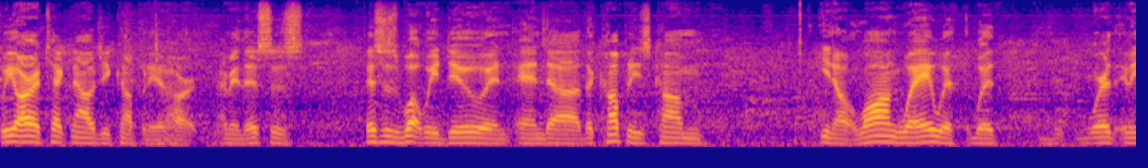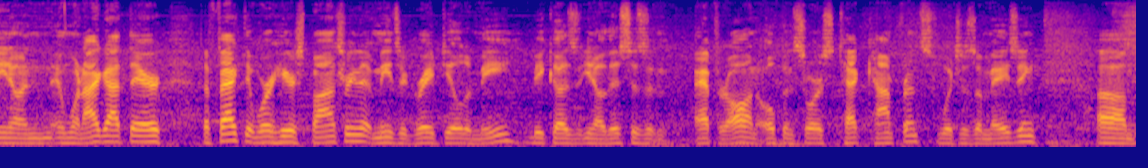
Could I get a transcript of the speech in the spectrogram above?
we are a technology company at heart. I mean, this is, this is what we do and, and uh, the company's come you know, a long way with, with where, you know, and, and, when I got there, the fact that we're here sponsoring that means a great deal to me because, you know, this is, an, after all, an open source tech conference, which is amazing. Um,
